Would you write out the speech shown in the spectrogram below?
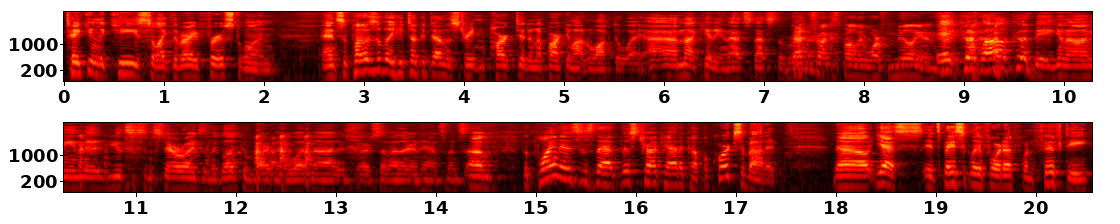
taking the keys to like the very first one, and supposedly he took it down the street and parked it in a parking lot and walked away. I, I'm not kidding. That's that's the rumor. That truck is probably worth millions. It could well, it could be. You know, I mean, you see some steroids in the glove compartment or whatnot, or, or some other enhancements. Um, the point is, is that this truck had a couple quirks about it. Now, yes, it's basically a Ford F-150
